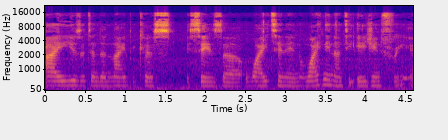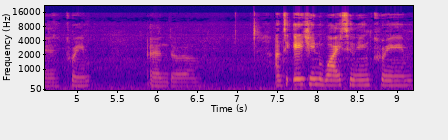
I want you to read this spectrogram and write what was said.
I use it in the night because it says uh, whitening, whitening anti-aging free uh, cream and um, anti-aging whitening cream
